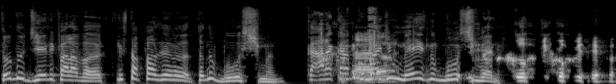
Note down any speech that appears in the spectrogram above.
Todo dia ele falava, o que você tá fazendo? Tô no boost, mano. Caraca, ficou mais de um mês no boost, velho. Ficou, mesmo.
